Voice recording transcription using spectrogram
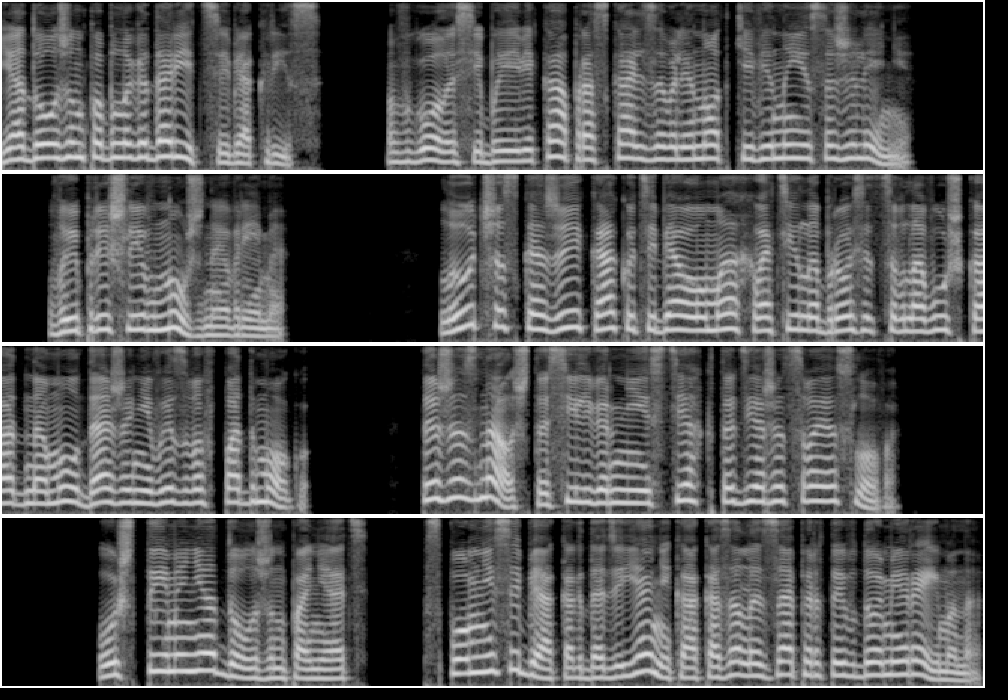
Я должен поблагодарить тебя, Крис. В голосе боевика проскальзывали нотки вины и сожаления. Вы пришли в нужное время. Лучше скажи, как у тебя ума хватило броситься в ловушку одному, даже не вызвав подмогу. Ты же знал, что Сильвер не из тех, кто держит свое слово. Уж ты меня должен понять. Вспомни себя, когда Деяника оказалась запертой в доме Реймона.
